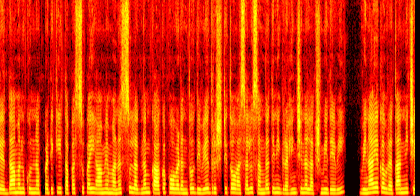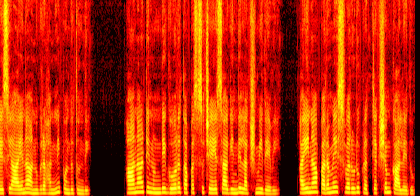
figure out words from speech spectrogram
చేద్దామనుకున్నప్పటికీ తపస్సుపై ఆమె మనస్సు లగ్నం కాకపోవడంతో దివ్యదృష్టితో అసలు సంగతిని గ్రహించిన లక్ష్మీదేవి వినాయక వ్రతాన్ని చేసి ఆయన అనుగ్రహాన్ని పొందుతుంది. ఆనాటి నుండి ఘోర తపస్సు చేయసాగింది లక్ష్మీదేవి. అయినా పరమేశ్వరుడు ప్రత్యక్షం కాలేదు.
